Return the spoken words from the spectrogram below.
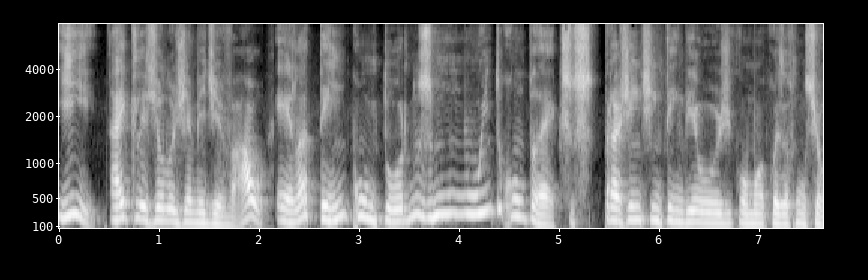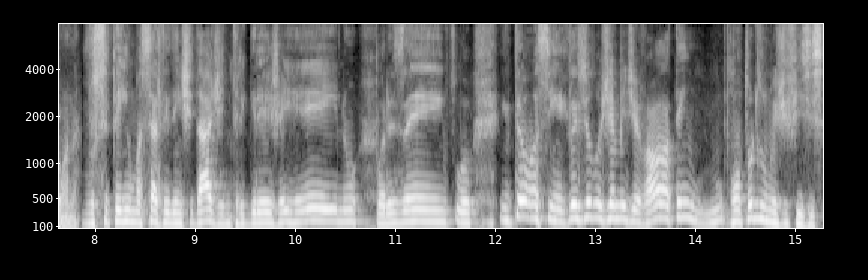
E a eclesiologia medieval, ela tem contornos muito complexos para a gente entender hoje como a coisa funciona. Você tem uma certa identidade entre igreja e reino, por exemplo. Então, assim, a eclesiologia medieval ela tem contornos muito difíceis.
